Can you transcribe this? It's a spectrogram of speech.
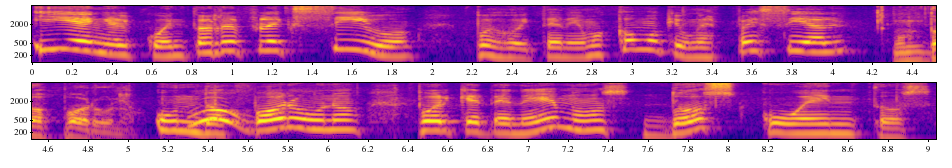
Y en el cuento reflexivo, pues hoy tenemos como que un especial. Un 2 por 1 Un 2 uh. por 1 porque tenemos dos cuentos.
